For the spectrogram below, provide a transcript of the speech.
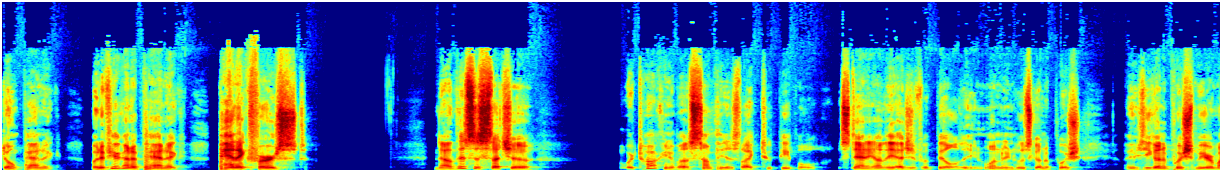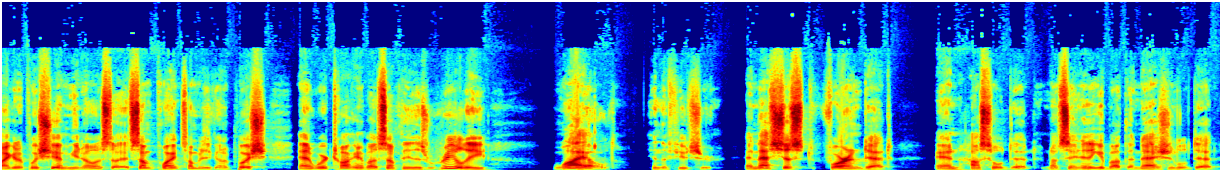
Don't panic. But if you're going to panic, panic first. Now, this is such a, we're talking about something that's like two people standing on the edge of a building, wondering who's going to push. Is he going to push me or am I going to push him? You know, so at some point somebody's going to push, and we're talking about something that's really wild in the future. And that's just foreign debt and household debt. I'm not saying anything about the national debt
